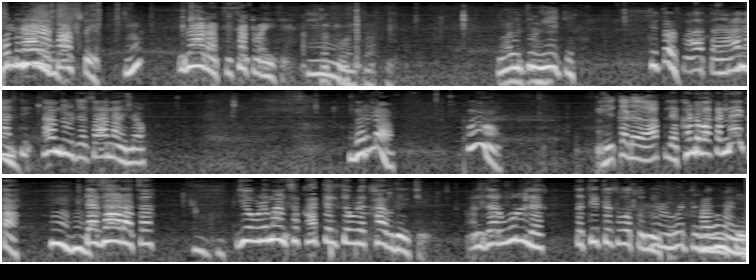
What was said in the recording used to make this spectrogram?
झाडाचं असतंय. हं? झाडाचं सटवायचे. सटवायचं असते ती ओतून येते तिथंच. आता आणा ती तांदूळच्याच आणायला. घरला? हं. इकडं आपल्या खंडोबाकडे नाही का. त्या झाडाचं. जेवढे माणसं खातील तेवढे खाऊ द्यायचे. आणि जर उरले तर तिथंच ओतून येते. अगं.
